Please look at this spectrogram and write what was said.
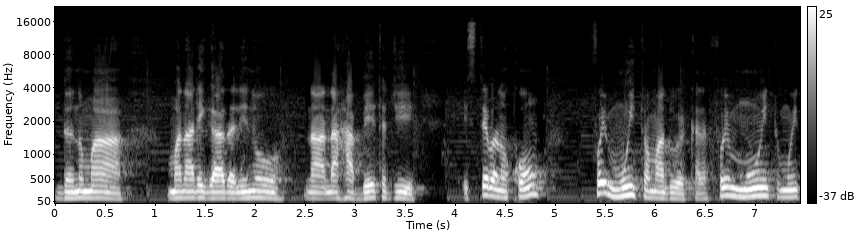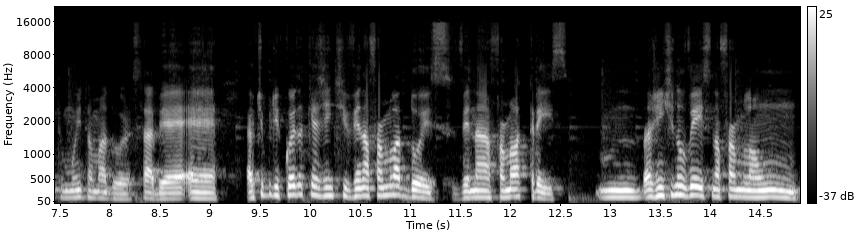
dando uma, uma narigada ali no, na, na rabeta de Esteban Ocon. Foi muito amador, cara. Foi muito, muito, muito amador, sabe? É, é, é o tipo de coisa que a gente vê na Fórmula 2, vê na Fórmula 3. Hum, a gente não vê isso na Fórmula 1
